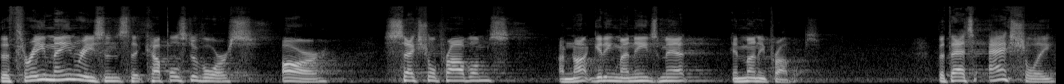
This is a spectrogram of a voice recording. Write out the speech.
The three main reasons that couples divorce are sexual problems, I'm not getting my needs met, and money problems. But that's actually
